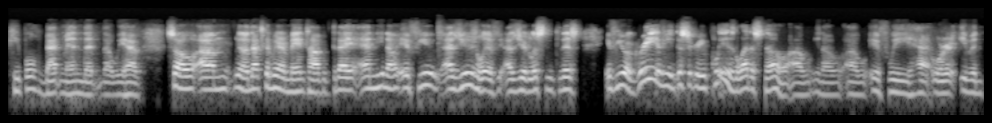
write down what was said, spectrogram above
people, Batmen that that we have. So um, you know that's going to be our main topic today. And you know, if you, as usual, if as you're listening to this, if you agree, if you disagree, please let us know. Uh, you know, uh, if we ha- were even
